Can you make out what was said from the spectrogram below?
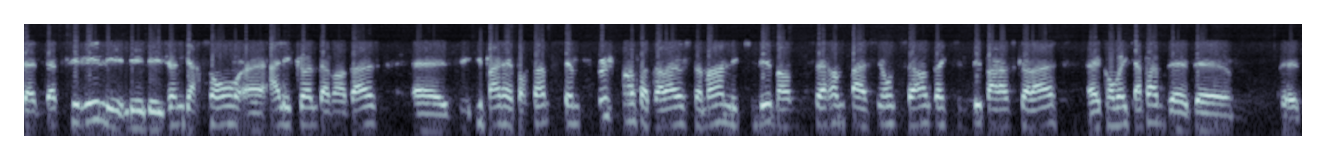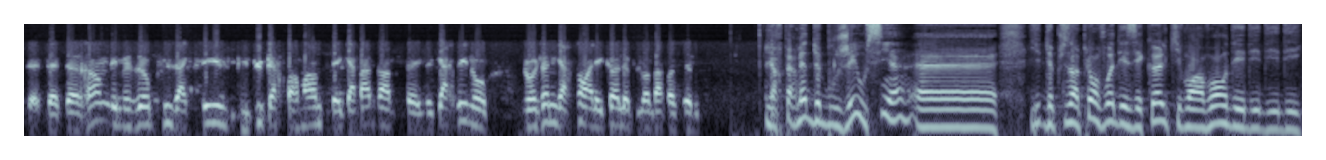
d'attirer les, les, jeunes garçons euh, à l'école davantage. Euh, c'est hyper important. C'est un petit peu, je pense, à travers justement l'équilibre entre différentes passions, différentes activités parascolaires, qu'on va être capable de, de de, de, rendre les mesures plus actives puis plus performantes, d'être capable de, garder nos, nos jeunes garçons à l'école le plus longtemps possible leur permettre de bouger aussi. Hein? Euh, de plus en plus, on voit des écoles qui vont avoir des, des, des, des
